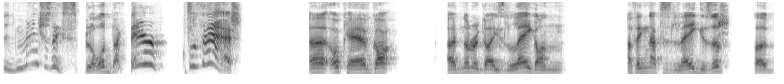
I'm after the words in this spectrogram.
did the man just explode back there? What was that? Uh, okay, I've got another guy's leg on. I think that's his leg, is it? Uh,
